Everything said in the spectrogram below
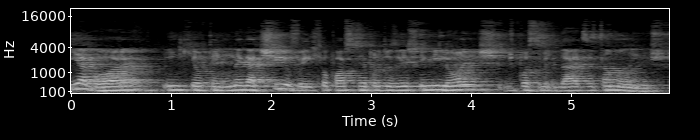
e agora em que eu tenho um negativo e que eu posso reproduzir isso em milhões de possibilidades e tamanhos?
